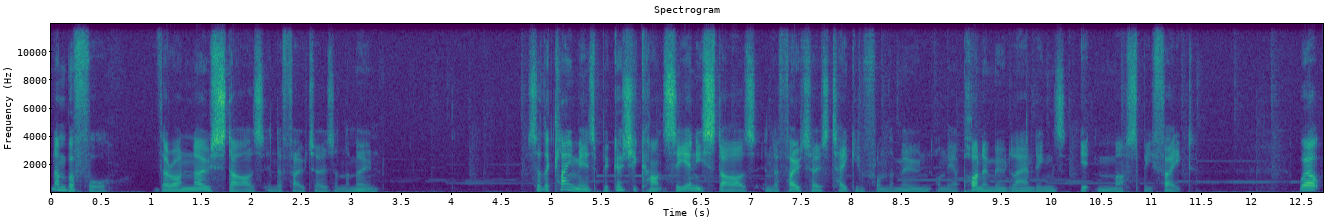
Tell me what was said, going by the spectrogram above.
Number 4. There are no stars in the photos on the moon. So the claim is because you can't see any stars in the photos taken from the moon on the Apollo moon landings, it must be fake. Well,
